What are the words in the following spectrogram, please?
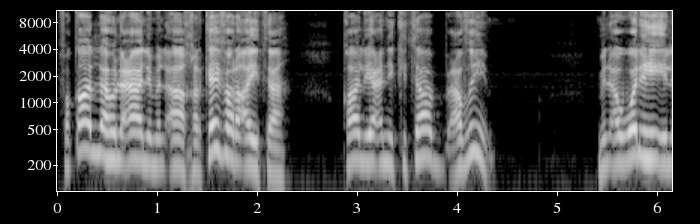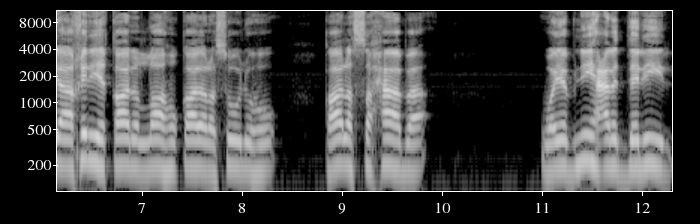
فقال له العالم الآخر كيف رأيته؟ قال يعني كتاب عظيم. من أوله إلى آخره قال الله قال رسوله. قال الصحابة ويبنيه على الدليل.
